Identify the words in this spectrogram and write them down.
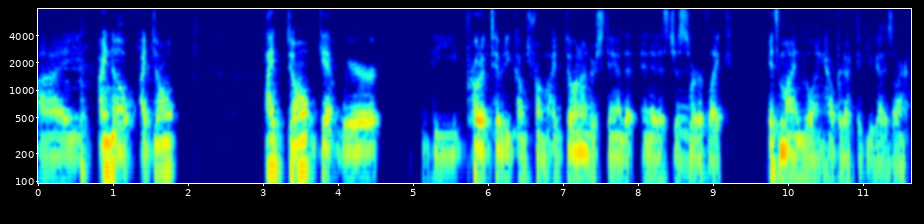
I I know. I don't I don't get where the productivity comes from. I don't understand it, and it is just Mm. sort of like it's mind blowing how productive you guys are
